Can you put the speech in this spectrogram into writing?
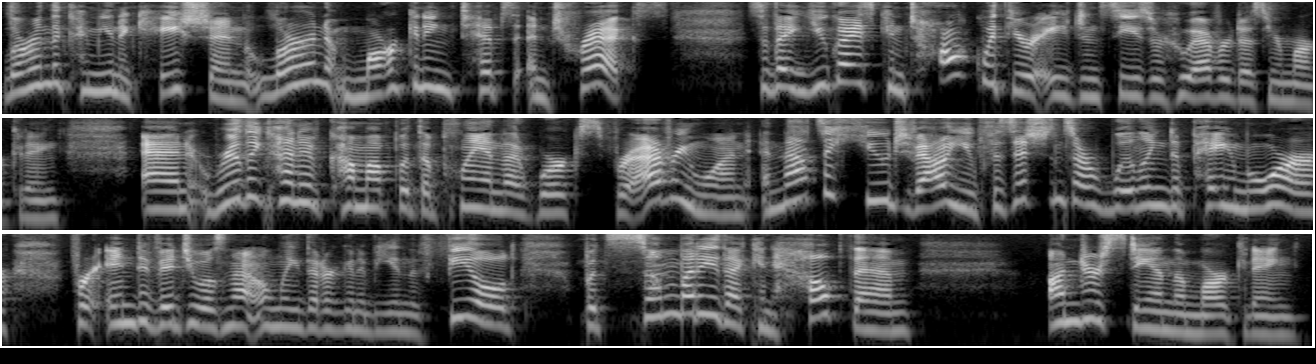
learn the communication, learn marketing tips and tricks so that you guys can talk with your agencies or whoever does your marketing and really kind of come up with a plan that works for everyone. And that's a huge value. Physicians are willing to pay more for individuals, not only that are going to be in the field, but somebody that can help them understand the marketing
